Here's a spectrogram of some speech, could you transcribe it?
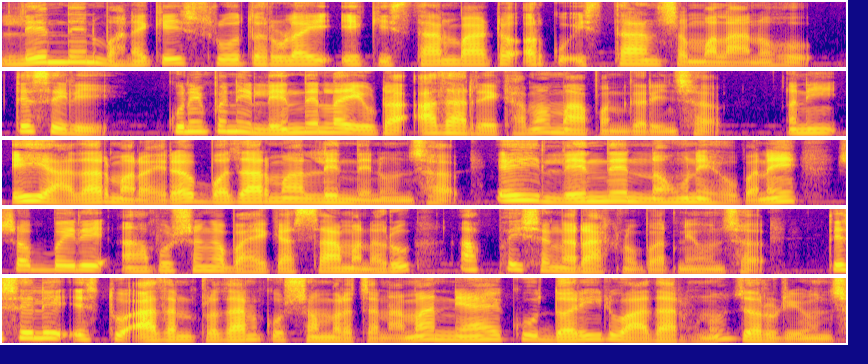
लेनदेन भनेकै स्रोतहरूलाई एक स्थानबाट अर्को स्थानसम्म लानु हो। त्यसैले कुनै पनि लेनदेनलाई एउटा आधार रेखामा मापन गरिन्छ। अनि यही आधारमा रहेर बजारमा लेनदेन हुन्छ। यही लेनदेन नहुने हो भने सबैले आफूसँग भएका सामानहरू आफैसँग राख्नुपर्ने हुन्छ। त्यसैले यस्तो आदान प्रदानको संरचनामा न्यायको दरिलो आधार हुनु जरुरी हुन्छ।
